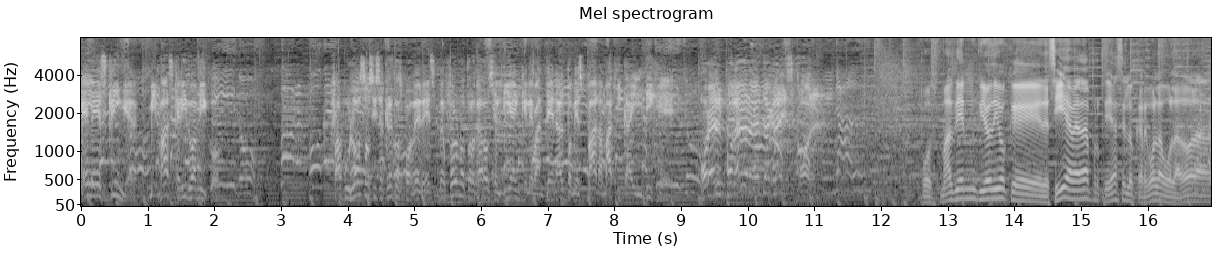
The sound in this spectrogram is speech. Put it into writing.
Él es Kringer, mi más querido amigo. Fabulosos y secretos poderes me fueron otorgados el día en que levanté en alto mi espada mágica y dije, por el poder de Grayskull. Pues más bien yo digo que decía, ¿verdad? Porque ya se lo cargó la voladora.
